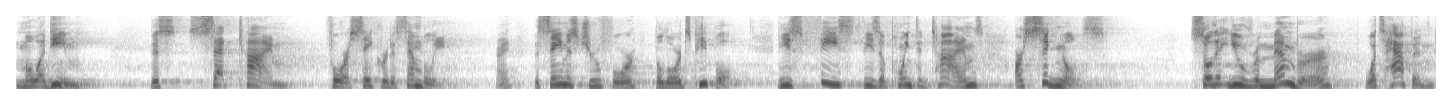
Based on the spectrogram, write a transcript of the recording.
Moadim, this set time for a sacred assembly, right? The same is true for the Lord's people. These feasts, these appointed times, are signals so that you remember what's happened.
